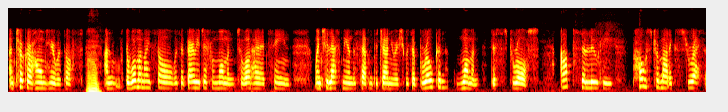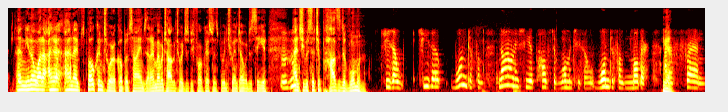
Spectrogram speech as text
and took her home here with us. Oh. And the woman I saw was a very different woman to what I had seen when she left me on the 7th of January. She was a broken woman, distraught, absolutely post-traumatic stress. And you know what? And, and I've spoken to her a couple of times, and I remember talking to her just before Christmas when she went over to see you, Mm-hmm. and she was such a positive woman. She's a she's a wonderful. Not only is she a positive woman, she's a wonderful mother and a friend.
